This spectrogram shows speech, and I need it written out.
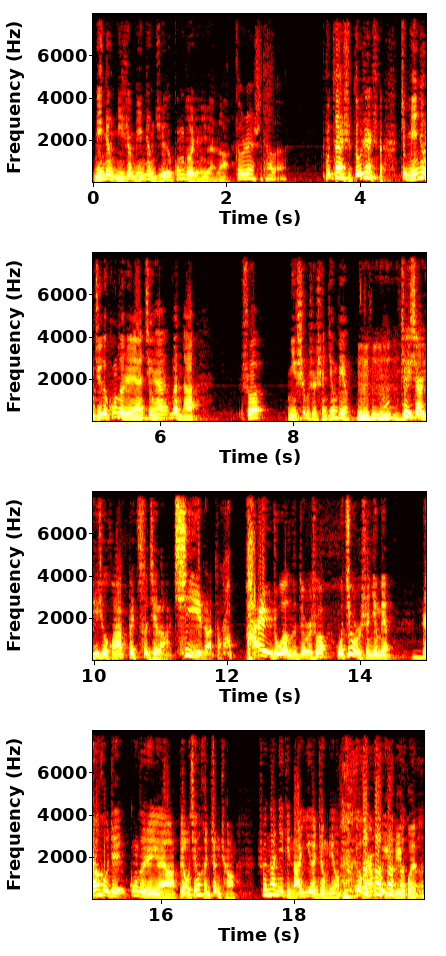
民政，你这民政局的工作人员啊，都认识他了，不但是都认识他，就民政局的工作人员竟然问他，说你是不是神经病？这下余秀华被刺激了，气的他拍桌子，就是说我就是神经病。然后这工作人员啊，表情很正常，说那你得拿医院证明，要不然不予离婚。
